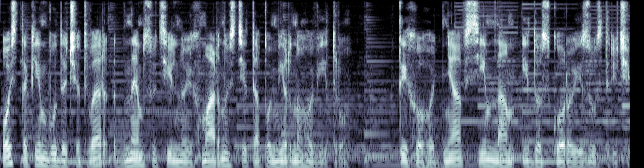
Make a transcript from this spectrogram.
Ось таким буде четвер днем суцільної хмарності та помірного вітру. Тихого дня всім нам і до скорої зустрічі.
